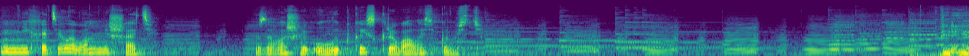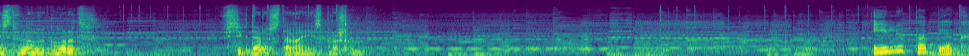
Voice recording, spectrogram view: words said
Не хотела вам мешать. За вашей улыбкой скрывалась грусть. Переезд в новый город – всегда расставание с прошлым. Или побег.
